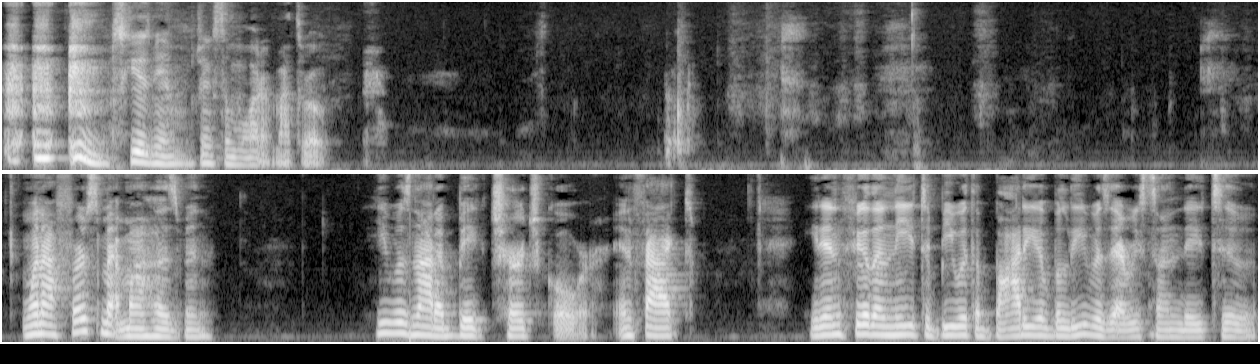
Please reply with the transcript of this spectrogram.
Excuse me, I'm drink some water my throat. When I first met my husband, he was not a big church goer. In fact, he didn't feel the need to be with a body of believers every Sunday to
